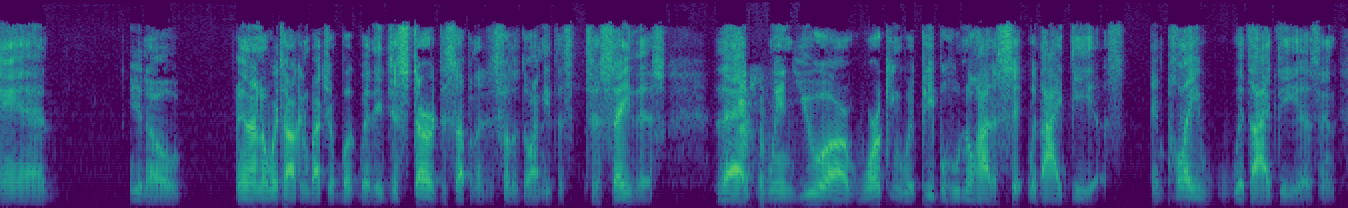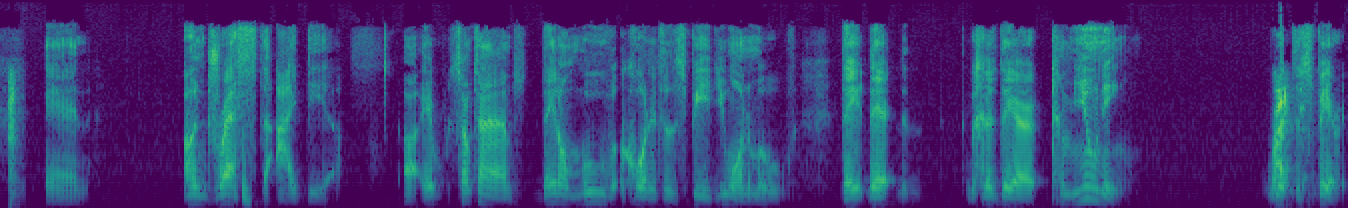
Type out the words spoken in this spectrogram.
And you know, and I know we're talking about your book, but it just stirred this up, and I just feel as though I need to to say this that when you are working with people who know how to sit with ideas and play with ideas and and undress the idea. Uh, it, sometimes they don't move according to the speed you want to move. They they because they are communing right. with the spirit.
